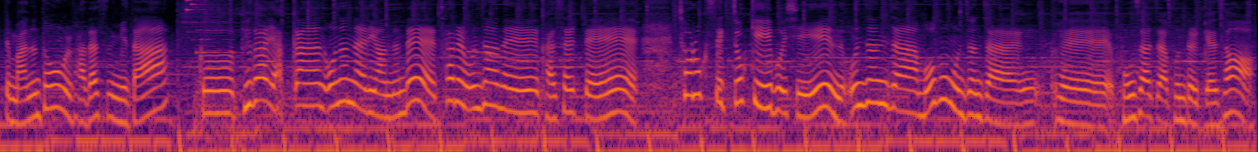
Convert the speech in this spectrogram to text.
그때 많은 도움을 받았습니다. 그 비가 약간 오는 날이었는데 차를 운전해 갔을 때 초록색 조끼 입으신 운전자 모범 운전자회 봉사자 분들께서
